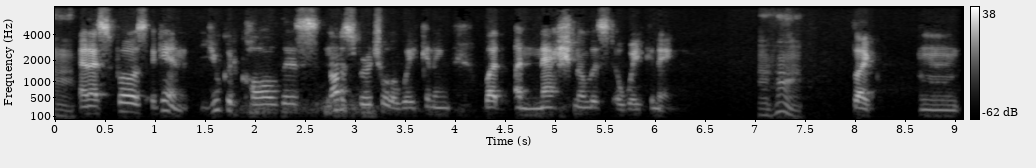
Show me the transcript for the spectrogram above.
Hmm. And I suppose, again, you could call this not a spiritual awakening, but a nationalist awakening. hmm Like mm,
